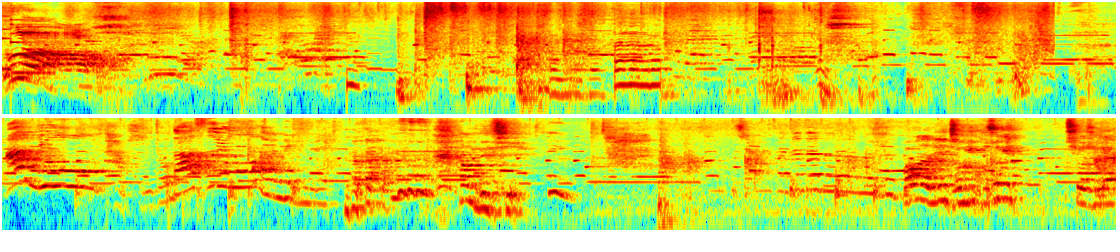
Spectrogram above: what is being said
안녕. 다시. 하면 되겠네. 하면 되지. 저기 구석에 치워줄래?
